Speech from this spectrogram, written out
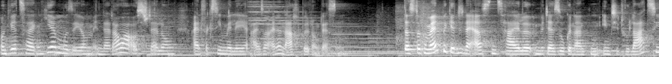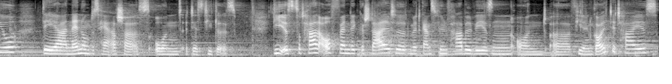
und wir zeigen hier im Museum in der Dauerausstellung ein Faksimile, also eine Nachbildung dessen. Das Dokument beginnt in der ersten Zeile mit der sogenannten Intitulatio, der Nennung des Herrschers und des Titels. Die ist total aufwendig gestaltet mit ganz vielen Fabelwesen und äh, vielen Golddetails,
